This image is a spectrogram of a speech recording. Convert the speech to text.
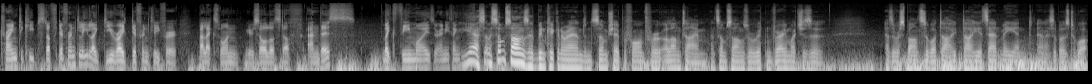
trying to keep stuff differently? Like, do you write differently for Bell X1, your solo stuff, and this, like theme wise or anything? Yes, I mean, some songs had been kicking around in some shape or form for a long time, and some songs were written very much as a as a response to what Daithi, Daithi had sent me, and, and I suppose to what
